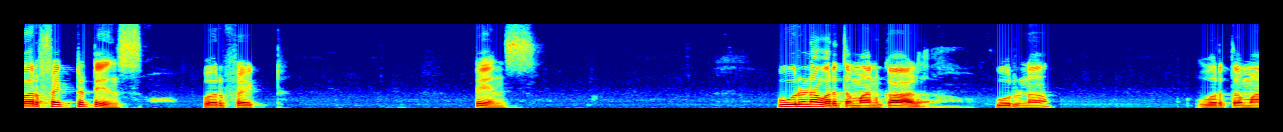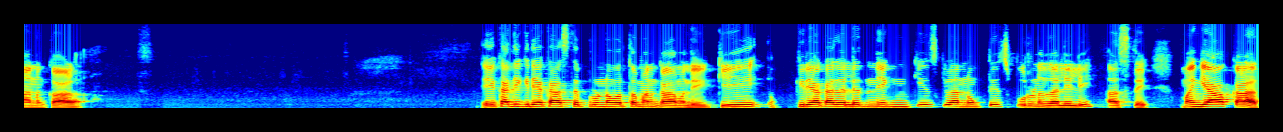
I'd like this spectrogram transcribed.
perfect tense perfect tense पूर्ण वर्तमान काळ. पूर्ण वर्तमान काळ. एखादी क्रिया का असते पूर्ण वर्तमान काळामध्ये? की क्रिया काय झाली? नेमकीच किंवा नुकतीच पूर्ण झालेली असते. मग या काळात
